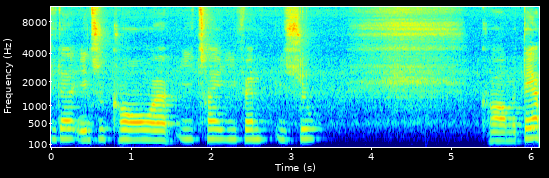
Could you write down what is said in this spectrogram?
de der Intel Core øh, i3, i5, i7 komme der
